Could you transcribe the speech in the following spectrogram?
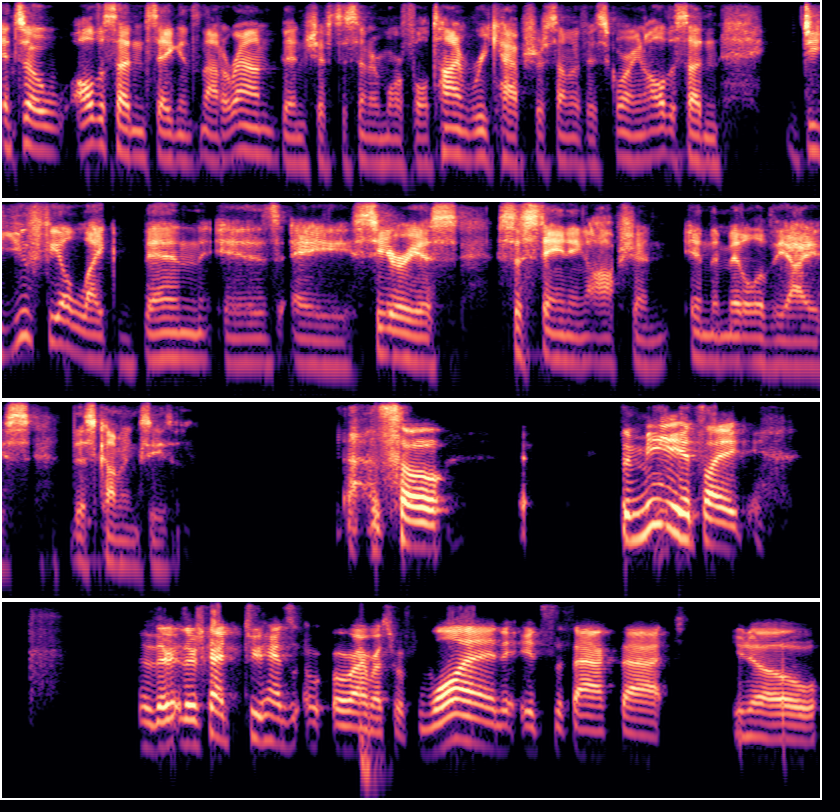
and so all of a sudden Seguin's not around. Benn shifts to center more full time, recaptures some of his scoring, and all of a sudden do you feel like Benn is a serious sustaining option in the middle of the ice this coming season? So to me, it's like there, there's kind of two hands around with. One, it's the fact that, you know,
